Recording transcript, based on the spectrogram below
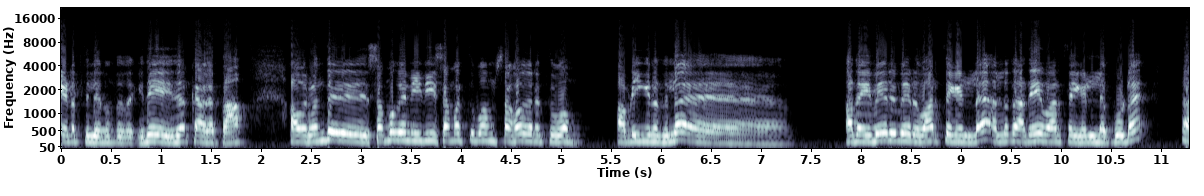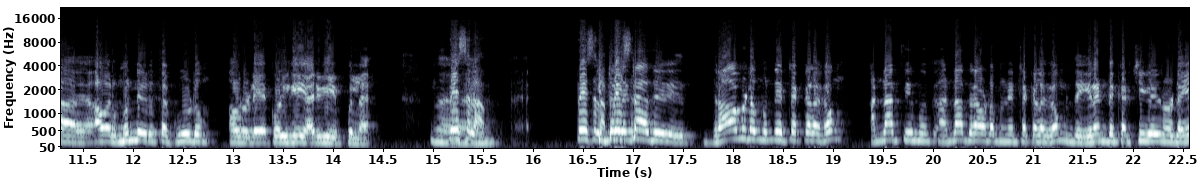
இடத்தில் இருந்தது. இதே இதற்காகத்தான். அவர் வந்து சமூக நீதி சமத்துவம் சகோதரத்துவம் அப்படிங்கிறதுல அதை வேறு வேறு வார்த்தைகள்ல அல்லது அதே வார்த்தைகள்ல கூட அவர் முன்னிறுத்த கூடும் அவருடைய கொள்கை அறிவிப்புல. பேசலாம். அது திராவிட முன்னேற்ற கழகம் அதிமுக அண்ணா திராவிட முன்னேற்ற கழகம் இந்த இரண்டு கட்சிகளினுடைய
